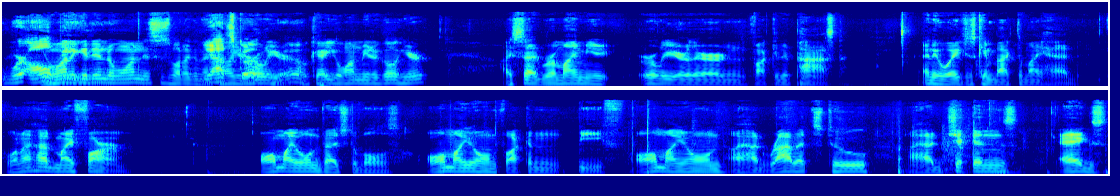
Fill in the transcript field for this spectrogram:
we're all. You want to being- get into one? This is what I'm going to Yeah, tell you go. earlier. Yeah. Okay, you want me to go here? I said, remind me earlier there, and fucking it passed. Anyway, it just came back to my head. When I had my farm, all my own vegetables, all my own fucking beef, all my own. I had rabbits too. I had chickens, eggs,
